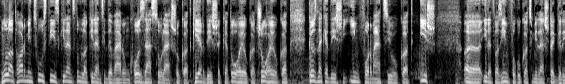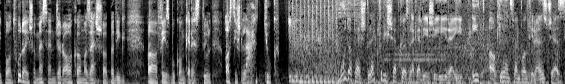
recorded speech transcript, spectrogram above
0630 20 10 909 ide várunk hozzászólásokat, kérdéseket, óhajokat, sóhajokat, közlekedési információkat is, illetve az infokukat millásreggeli.hu-ra és a Messenger alkalmazással pedig a Facebookon keresztül azt is látjuk. Budapest legfrissebb közlekedési hírei, itt a 90.9 jazz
